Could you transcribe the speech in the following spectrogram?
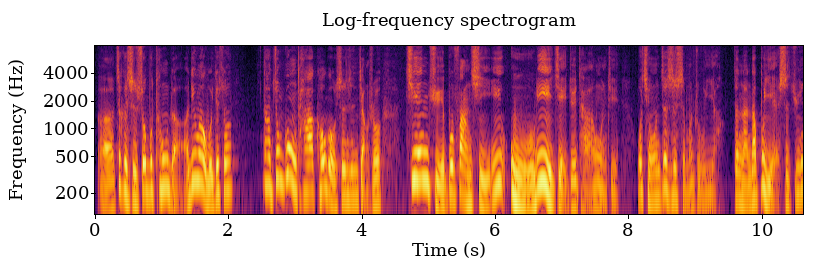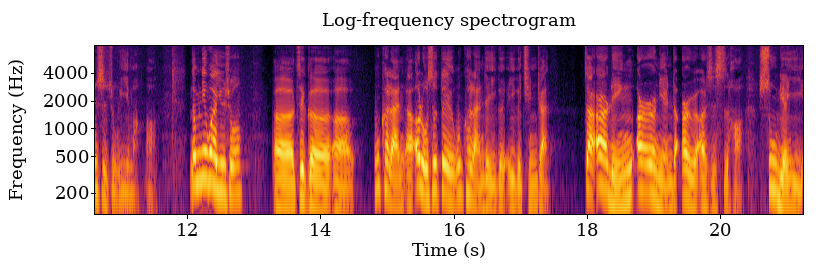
呃，这个是说不通的。另外，我就说，那中共他口口声声讲说坚决不放弃以武力解决台湾问题，我请问这是什么主义啊？这难道不也是军事主义吗？啊，那么另外就是说，呃，这个呃乌克兰呃俄罗斯对乌克兰的一个一个侵占，在二零二二年的二月二十四号，苏联以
